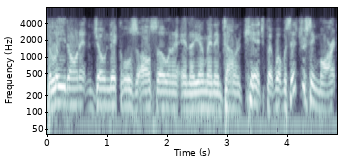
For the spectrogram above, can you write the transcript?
the lead on it, and Joe Nichols also, and a, and a young man named Tyler Kitch. But what was interesting, Mark,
